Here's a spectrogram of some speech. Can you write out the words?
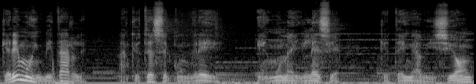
Queremos invitarle a que usted se congregue en una iglesia que tenga visión,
